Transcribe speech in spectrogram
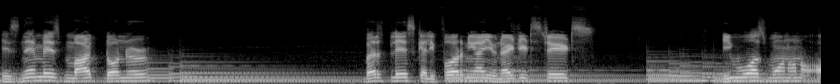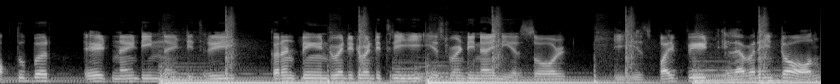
His name is Mark Dohner. Birthplace California, United States. He was born on October 8, 1993. Currently in 2023, he is 29 years old. He is 5 feet 11 inch tall.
